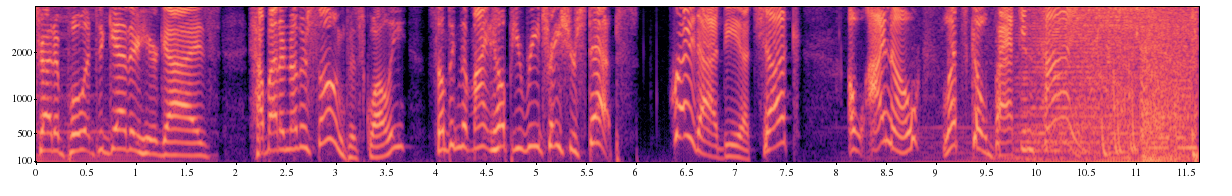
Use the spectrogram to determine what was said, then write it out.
try to pull it together here, guys. How about another song, Pasqually? Something that might help you retrace your steps. Great idea, Chuck. Oh, I know. Let's go back in time.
